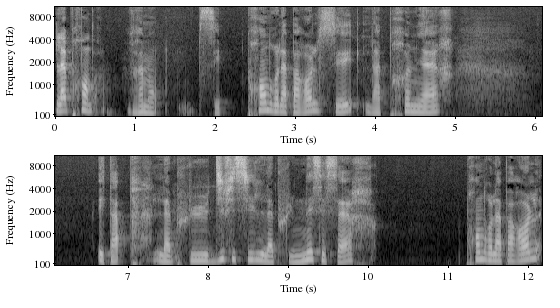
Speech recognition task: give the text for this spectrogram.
L'apprendre. Vraiment. C'est prendre la parole, c'est la première étape, la plus difficile, la plus nécessaire. Prendre la parole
